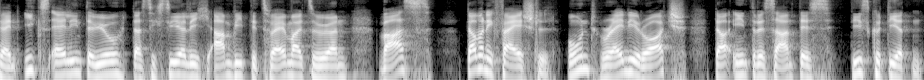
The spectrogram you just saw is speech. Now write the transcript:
ein XL-Interview, das sich sicherlich anbietet, zweimal zu hören, was Dominik Feischl und Randy Roach da Interessantes diskutierten.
